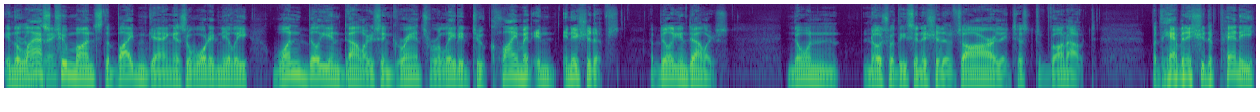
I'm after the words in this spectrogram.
In the last two months, the Biden gang has awarded nearly $1 billion in grants related to climate in- initiatives. A billion dollars. No one knows what these initiatives are. They just have gone out. But they haven't issued a penny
